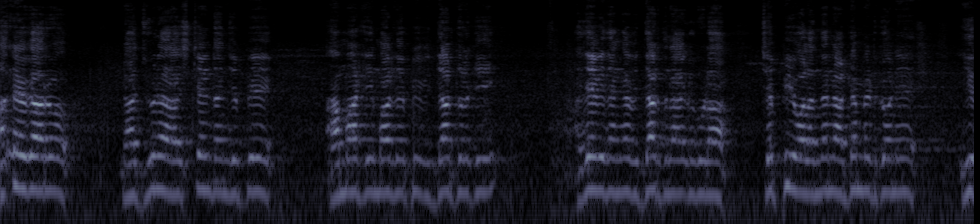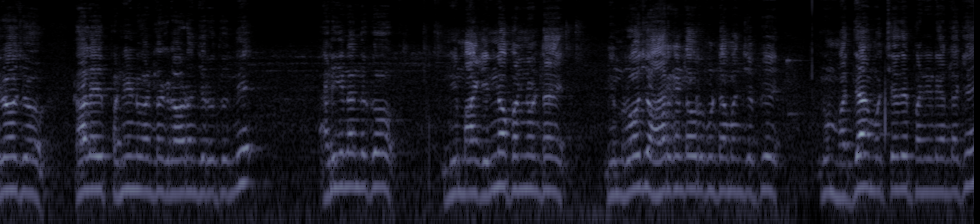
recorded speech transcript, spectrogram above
ఆర్ఏ గారు నా జూనియర్ అసిస్టెంట్ అని చెప్పి ఆ మాట ఈ మాట చెప్పి విద్యార్థులకి అదేవిధంగా విద్యార్థి నాయకులు కూడా చెప్పి వాళ్ళందరినీ అడ్డం పెట్టుకొని ఈరోజు కాలేజీ పన్నెండు గంటలకు రావడం జరుగుతుంది. అడిగినందుకు మాకు ఎన్నో పనులు ఉంటాయి. మేము రోజు ఆరు గంటల వరకు ఉంటామని చెప్పి నువ్వు మధ్యాహ్నం వచ్చేదే పన్నెండు గంటలకి.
